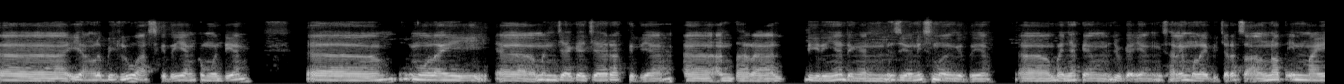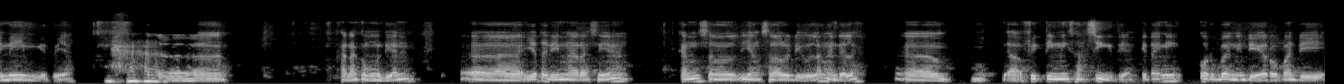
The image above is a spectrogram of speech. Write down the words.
uh, yang lebih luas gitu, yang kemudian uh, mulai uh, menjaga jarak gitu ya uh, antara dirinya dengan Zionisme gitu ya uh, banyak yang juga yang misalnya mulai bicara soal not in my name gitu ya uh, karena kemudian uh, ya tadi narasinya kan sel yang selalu diulang adalah uh, viktimisasi gitu ya kita ini korban di Eropa di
